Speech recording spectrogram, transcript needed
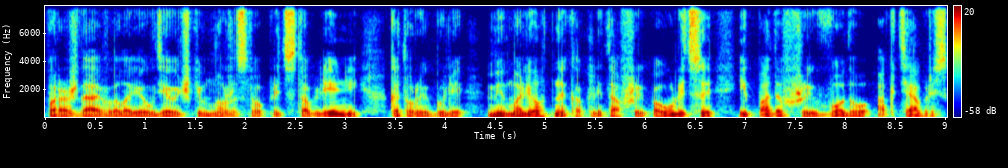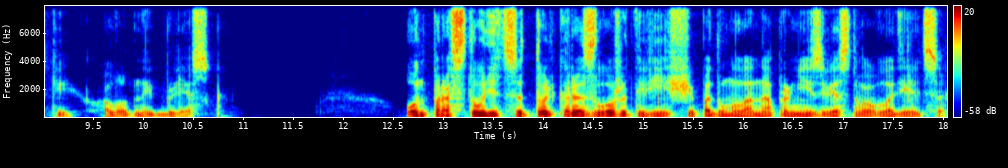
порождая в голове у девочки множество представлений, которые были мимолетны, как летавшие по улице и падавшие в воду октябрьский холодный блеск. «Он простудится, только разложит вещи», — подумала она про неизвестного владельца,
